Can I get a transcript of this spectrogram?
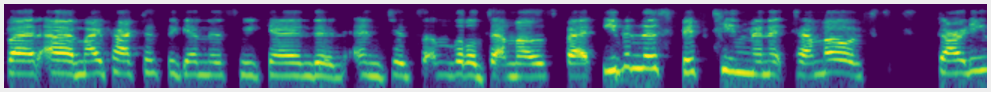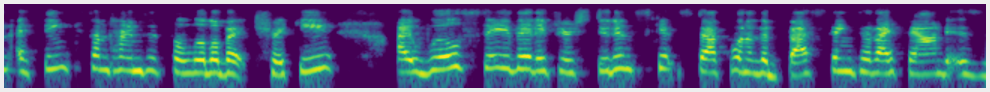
But um, i practiced again this weekend and, and did some little demos. But even this 15 minute demo of starting, I think sometimes it's a little bit tricky. I will say that if your students get stuck, one of the best things that I found is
